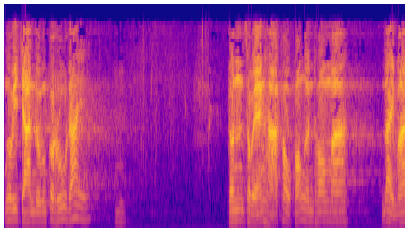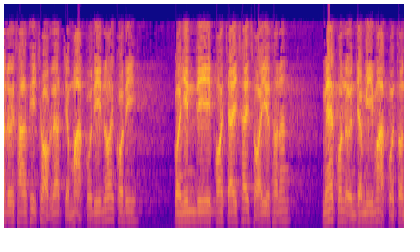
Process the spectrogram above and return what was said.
เมื่อวิจารณ์ดูมันก็รู้ได้ตนแสวงหาเข้าของเงินทองมา ได้มาโดยทางที่ชอบแล้วจะมากก็ดีน้อยก็ดี ก็ยินดีพอใจใช้สอยอยู่เท่านั้น แม้คนอื่นจะมีมากกว่าตน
